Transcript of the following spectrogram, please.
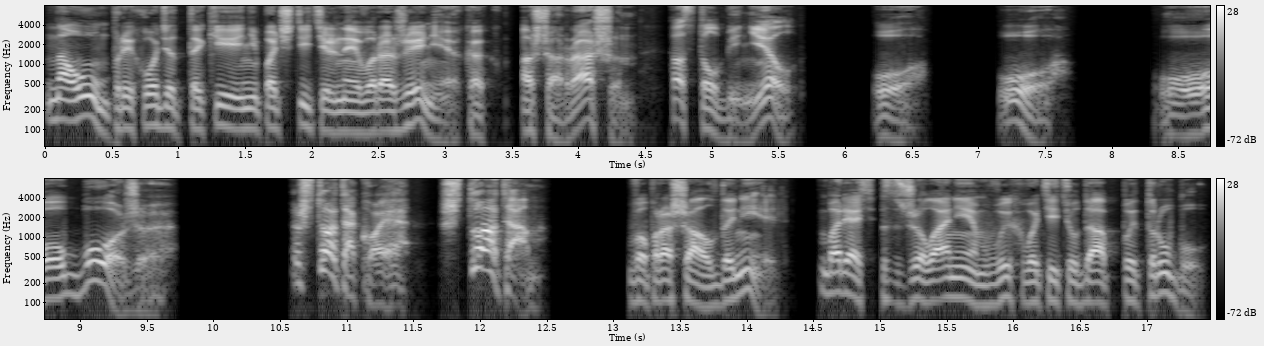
На ум приходят такие непочтительные выражения, как «ошарашен», «остолбенел». О, о, о, боже! «Что такое? Что там?» – вопрошал Даниэль, борясь с желанием выхватить у Даппы трубу.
